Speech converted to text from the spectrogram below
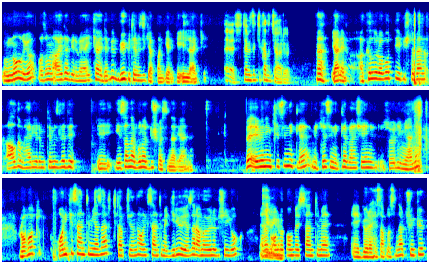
Ne oluyor? O zaman ayda bir veya iki ayda bir büyük bir temizlik yapman gerekiyor illaki. Evet. temizlikçi kadın çağırıyorum. Heh, yani akıllı robot deyip işte ben aldım her yerimi temizledi e, insanlar buna düşmesinler yani. Ve evinin kesinlikle ve kesinlikle ben şeyini söyleyeyim yani robot 12 santim yazar kitapçığında 12 santime giriyor yazar ama öyle bir şey yok. En az Giriyor. 14-15 santime e, göre hesaplasınlar. Çünkü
